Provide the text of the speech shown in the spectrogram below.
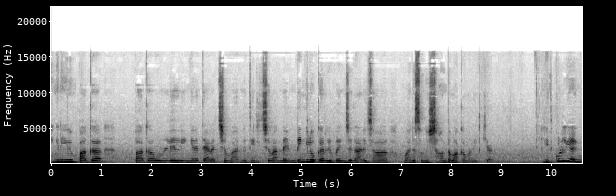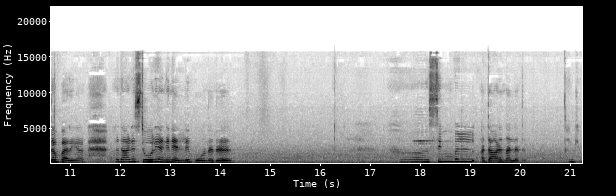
എങ്ങനെയും പക പക ഉള്ളിൽ ഇങ്ങനെ തിളച്ച് മറിഞ്ഞ് തിരിച്ച് വന്ന് എന്തെങ്കിലുമൊക്കെ റിവെഞ്ച് കാണിച്ച് ആ മനസ്സൊന്ന് ശാന്തമാക്കാൻ വന്നിരിക്കുകയാണ്. ഇതിക്കുള്ളിൽ ഞാൻ എന്താ പറയുക അതാണ് സ്റ്റോറി അങ്ങനെയല്ലേ പോകുന്നത്? സിമ്പിൾ അതാണ് നല്ലത്. Thank you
